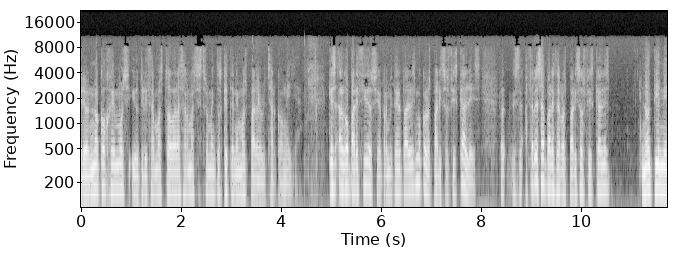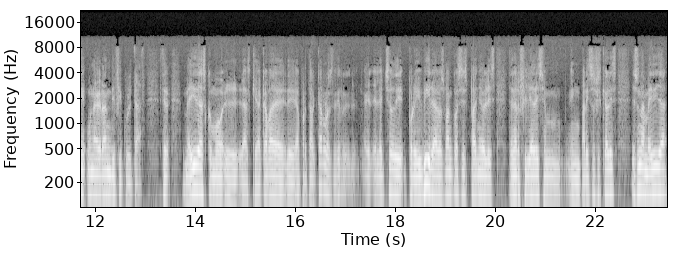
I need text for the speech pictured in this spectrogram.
pero no cogemos y utilizamos todas las armas e instrumentos que tenemos para luchar con ella. Que es algo parecido, si me permiten el paralelismo, con los paraísos fiscales. Hacer desaparecer los paraísos fiscales no tiene una gran dificultad. Medidas como las que acaba de, aportar Carlos, es decir, el, hecho de prohibir a los bancos españoles tener filiales en, en, paraísos fiscales es una medida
